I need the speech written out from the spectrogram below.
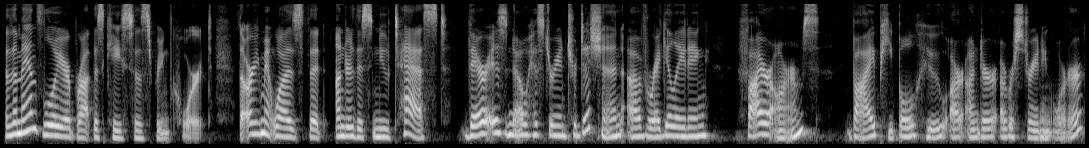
The man's lawyer brought this case to the Supreme Court. The argument was that under this new test, there is no history and tradition of regulating firearms by people who are under a restraining order.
